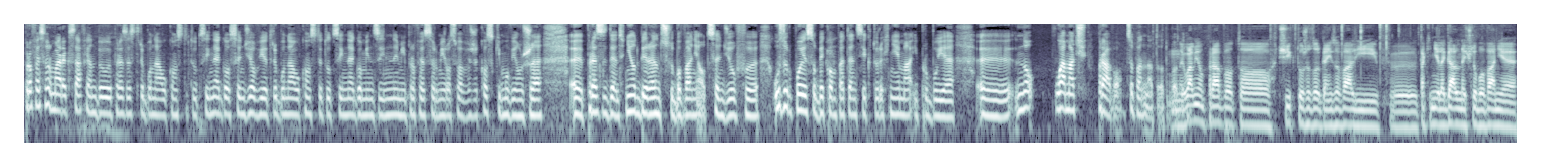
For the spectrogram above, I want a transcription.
Profesor Marek Safian, były prezes Trybunału Konstytucyjnego, sędziowie Trybunału Konstytucyjnego, między innymi profesor Mirosław Wyżykowski mówią, że e, prezydent nie odbierając ślubowania od sędziów e, uzurpuje sobie kompetencje, których nie ma i próbuje e, no, łamać prawo. Co pan na to odpowie? Łamią prawo to ci, którzy zorganizowali takie nielegalne ślubowanie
